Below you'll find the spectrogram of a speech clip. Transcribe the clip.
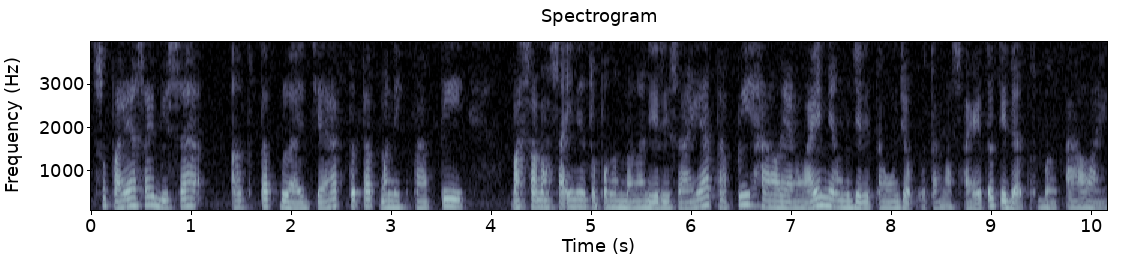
supaya saya bisa uh, tetap belajar, tetap menikmati masa-masa ini untuk pengembangan diri saya, tapi hal yang lain yang menjadi tanggung jawab utama saya itu tidak terbengkalai.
